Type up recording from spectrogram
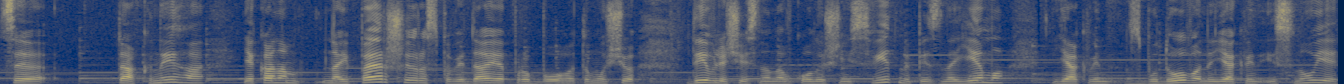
це та книга, яка нам найперше розповідає про Бога, тому що, дивлячись на навколишній світ, ми пізнаємо, як він збудований, як він існує,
